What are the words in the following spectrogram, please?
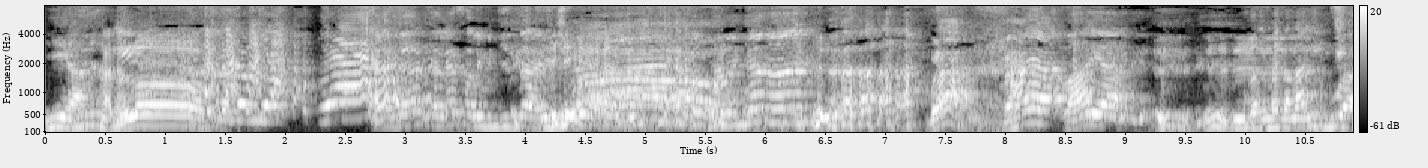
Iya. Kan lo. Kalian saling mencintai. Iya. Jangan-jangan. Bah, bahaya. Bahaya. Bukan semeter lagi gua.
